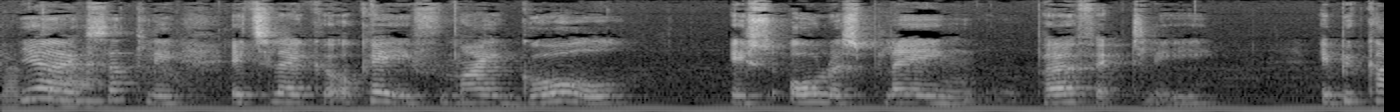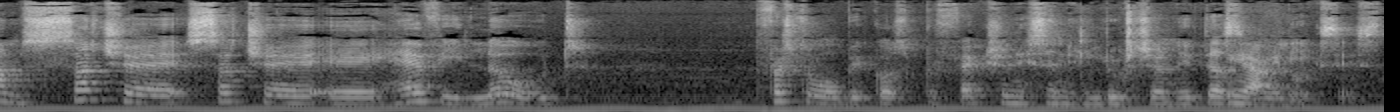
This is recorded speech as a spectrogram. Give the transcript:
that, yeah uh, exactly. It's like okay if my goal is always playing perfectly it becomes such a such a, a heavy load first of all because perfection is an illusion it doesn't Yeah. really exist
